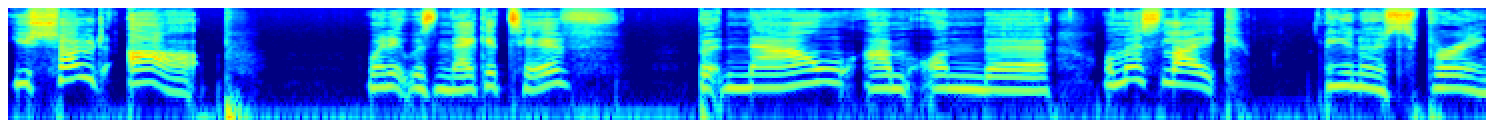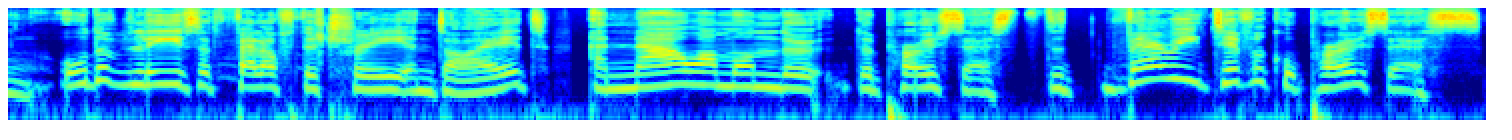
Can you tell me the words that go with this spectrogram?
you showed up when it was negative, but now I'm on the almost like, you know, spring. All the leaves had fell off the tree and died. And now I'm on the, the process, the very difficult process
